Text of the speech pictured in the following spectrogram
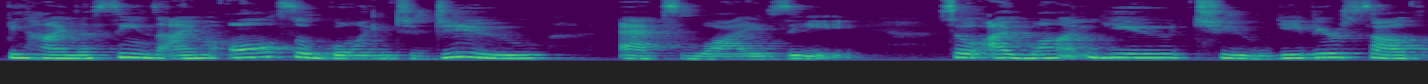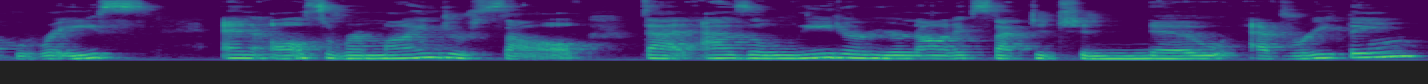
behind the scenes, I'm also going to do X, Y, Z. So I want you to give yourself grace and also remind yourself that as a leader, you're not expected to know everything.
